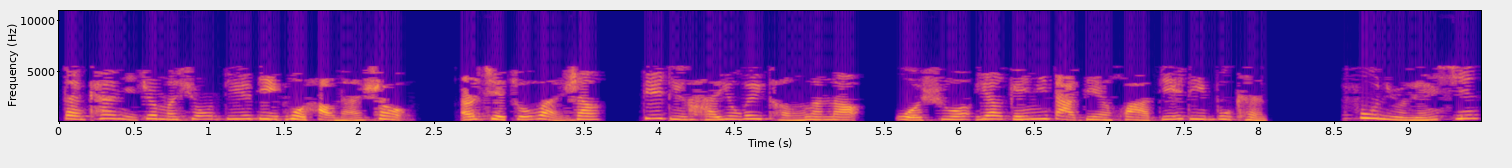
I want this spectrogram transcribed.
但看你这么凶，爹地我好难受。而且昨晚上爹地还有胃疼了呢，我说要给你打电话，爹地不肯。父女连心。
